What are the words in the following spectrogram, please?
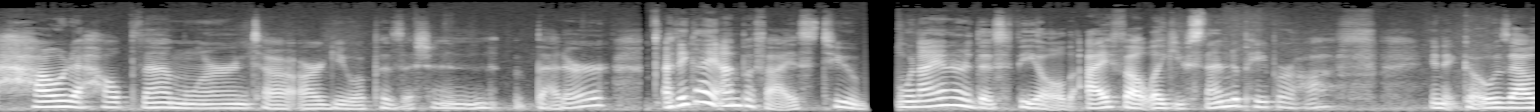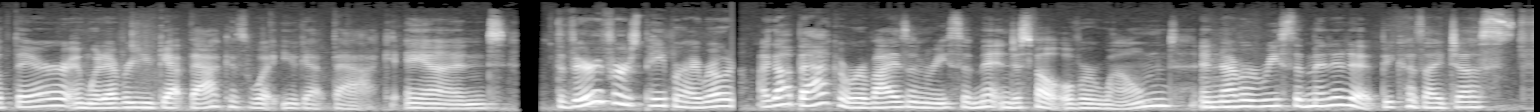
how to help them learn to argue a position better. I think I empathize too. When I entered this field, I felt like you send a paper off and it goes out there, and whatever you get back is what you get back. And the very first paper I wrote, I got back a revise and resubmit and just felt overwhelmed and mm-hmm. never resubmitted it because I just,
